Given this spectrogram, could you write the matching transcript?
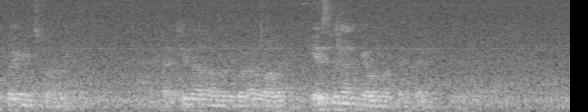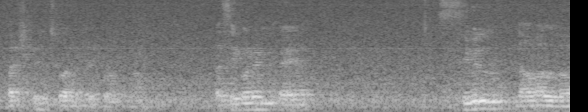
ఉపయోగించుకోవాలి. కక్షిదారులందరూ కూడా వాళ్ళకి కేసులు కనుక ఏమన్నట్టయితే పరిష్కరించుకోవాలని కోరుకుంటున్నాం. కోరుతున్నాం ప్లస్ ఏంటంటే సివిల్ దావాల్లో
